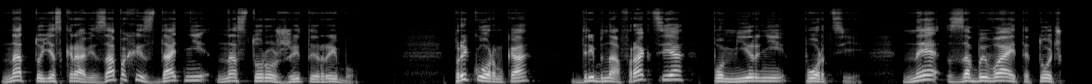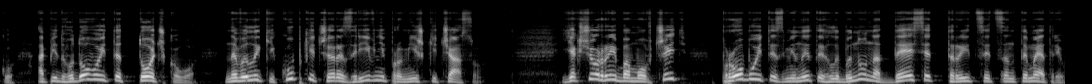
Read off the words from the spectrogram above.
Надто яскраві запахи здатні насторожити рибу. Прикормка, дрібна фракція, помірні порції. Не забивайте точку, а підгодовуйте точково, невеликі кубки через рівні проміжки часу. Якщо риба мовчить, пробуйте змінити глибину на 10-30 см.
